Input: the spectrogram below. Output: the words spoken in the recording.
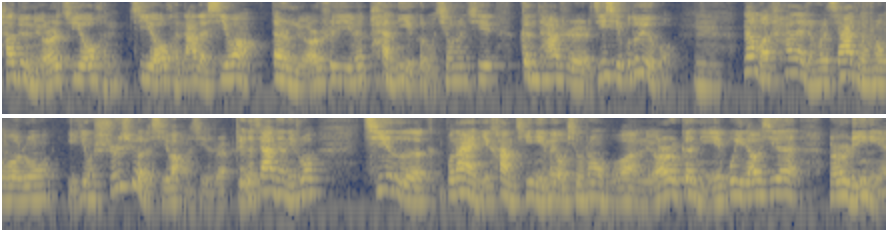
他对女儿既有很既有很大的希望，但是女儿实际因为叛逆，各种青春期跟他是极其不对付。嗯，那么他在整个家庭生活中已经失去了希望了。其实这个家庭，你说妻子不爱你，看不起你，没有性生活，女儿跟你不一条心，没人理你。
